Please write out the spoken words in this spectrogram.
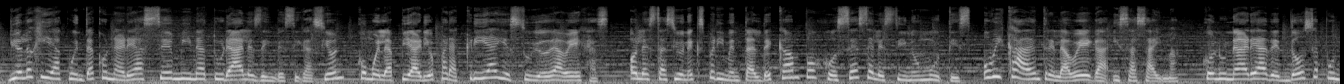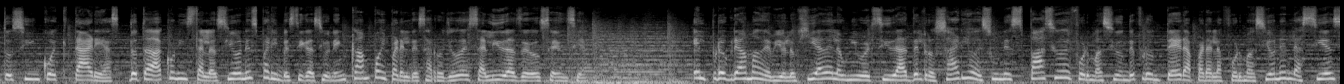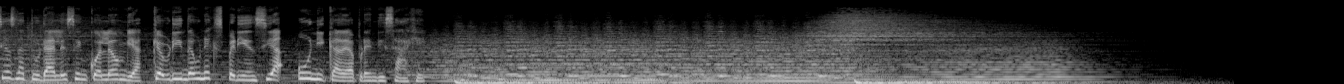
Biología cuenta con áreas seminaturales de investigación como el apiario para cría y estudio de abejas o la estación experimental de campo José Celestino Mutis, ubicada entre La Vega y Sasaima, con un área de 12.5 hectáreas dotada con instalaciones para investigación en campo y para el desarrollo de salidas de docencia. El programa de biología de la Universidad del Rosario es un espacio de formación de frontera para la formación en las ciencias naturales en Colombia que brinda una experiencia única de aprendizaje.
